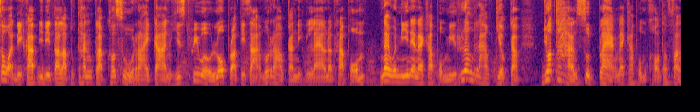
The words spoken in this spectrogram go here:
สวัสดีครับ ยินดีต้อนรับทุกท่านกลับเข้าสู่รายการ History World โลกประวัติศาสตร์เมื่อราวกันอีกแล้วนะครับผมในวันนี้เนี่ยนะครับผมมีเรื่องราวเกี่ยวกับยศทหารสุดแปลกนะครับผมของทางฝั่ง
